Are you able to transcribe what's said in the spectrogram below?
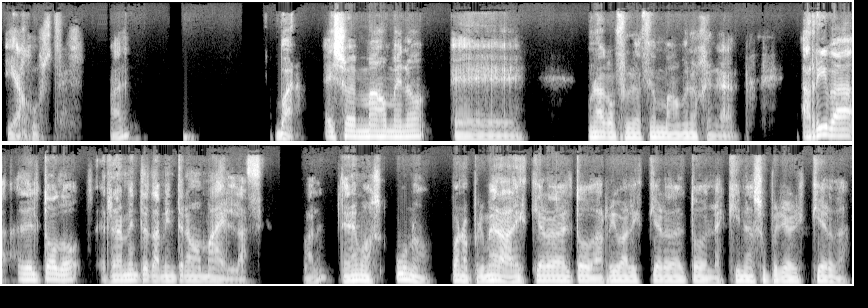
y ajustes. ¿vale? Bueno, eso es más o menos eh, una configuración más o menos general. Arriba del todo, realmente también tenemos más enlaces. ¿vale? Tenemos uno, bueno, primero a la izquierda del todo, arriba a la izquierda del todo, en la esquina superior izquierda,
